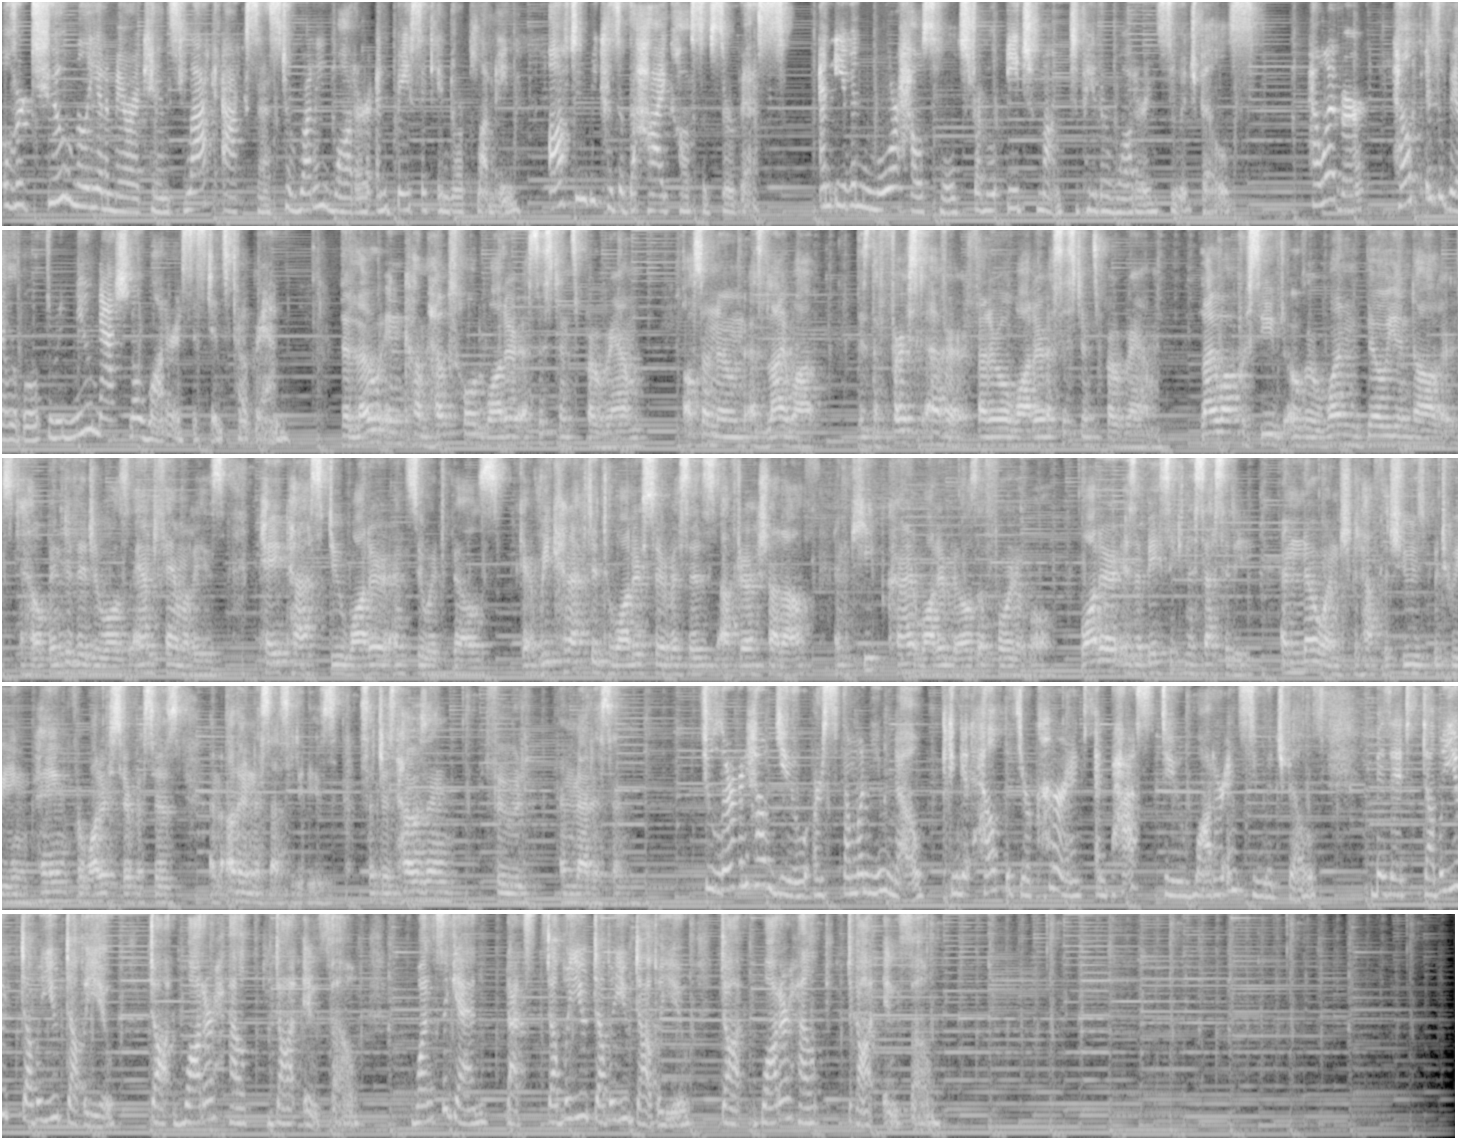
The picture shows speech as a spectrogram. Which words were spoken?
Over 2 million Americans lack access to running water and basic indoor plumbing, often because of the high cost of service. And even more households struggle each month to pay their water and sewage bills. However, help is available through a new National Water Assistance Program. The Low Income Household Water Assistance Program, also known as LIHWAP, is the first ever federal water assistance program LIHWAP received over $1 billion to help individuals and families pay past due water and sewage bills, get reconnected to water services after a shutoff, and keep current water bills affordable. Water is a basic necessity, and no one should have to choose between paying for water services and other necessities, such as housing, food, and medicine. To learn how you or someone you know can get help with your current and past due water and sewage bills, visit www.waterhelp.info. Once again, that's www.waterhelp.info.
